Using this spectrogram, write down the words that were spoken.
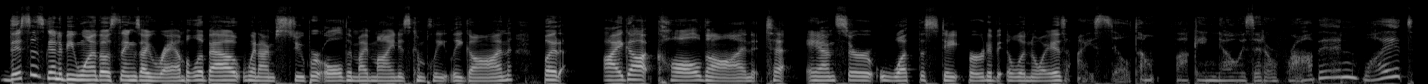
this is going to be one of those things I ramble about when I'm super old and my mind is completely gone but I got called on to answer what the state bird of Illinois is. I still don't fucking know. Is it a robin? What?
